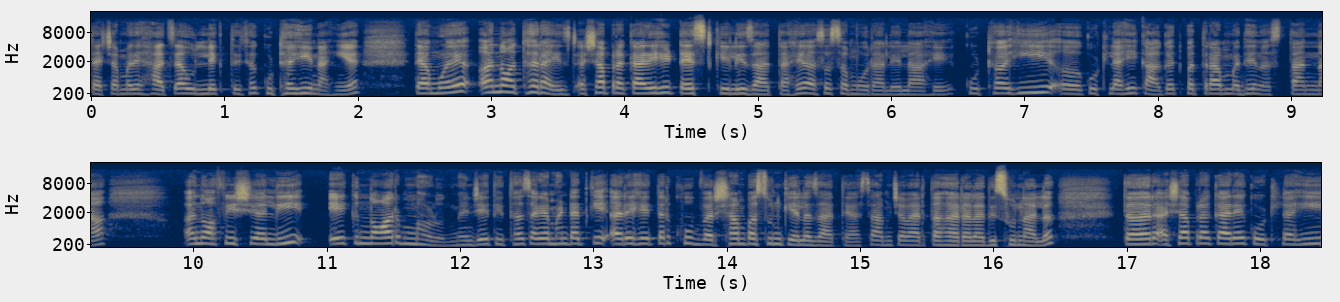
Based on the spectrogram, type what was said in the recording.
त्याच्यामध्ये हाचा उल्लेख तिथं कुठंही नाही आहे त्यामुळे अनऑथराइज्ड अशा प्रकारे ही टेस्ट केली जात आहे असं समोर आलेलं आहे. कुठंही कुठल्याही कागदपत्रांमध्ये नसताना अनऑफिशियली एक नॉर्म म्हणून. म्हणजे तिथं सगळे म्हणतात की अरे हे तर खूप वर्षांपासून केलं जाते असं आमच्या वार्ताहराला दिसून आलं. तर अशा प्रकारे कुठल्याही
